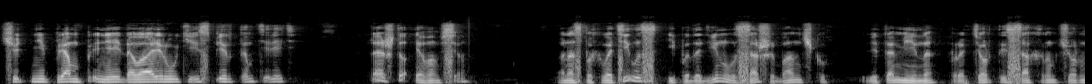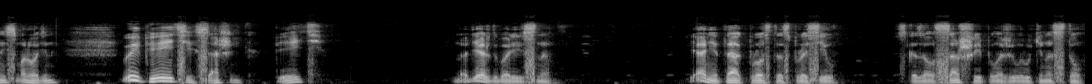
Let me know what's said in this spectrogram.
чуть не прям при ней давай руки спиртом тереть. Да что я вам все. Она спохватилась и пододвинула Саше баночку витамина, протертой сахаром черной смородины. Вы пейте, Сашенька, пейте. Надежда Борисовна, я не так просто спросил, сказал Саша и положил руки на стол.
